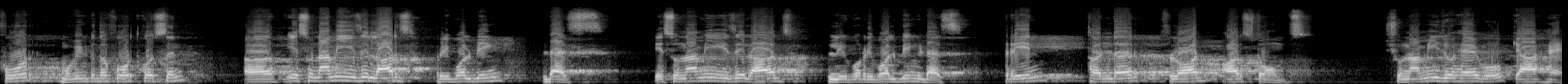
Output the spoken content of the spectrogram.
Four moving to the fourth question a tsunami is a large revolving dash a tsunami is a large revolving dash train thunder flood और स्टोम्स सुनामी जो है वो क्या है?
